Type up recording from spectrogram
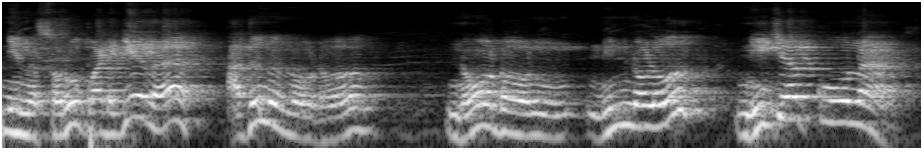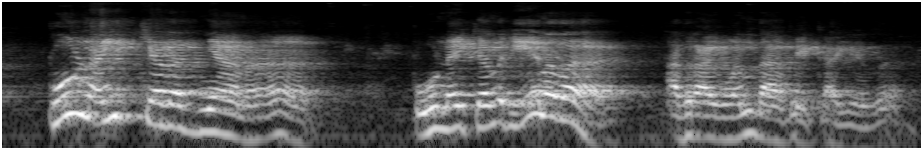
ನಿನ್ನ ಸ್ವರೂಪ ಅಡಿಗೆ ಅದ. ಅದನ್ನು ನೋಡು. ನೋಡು ನಿನ್ನೊಳು ನಿಜ ಪೂರ್ಣ ಪೂರ್ಣ ಐಕ್ಯದ ಜ್ಞಾನ. ಪೂರ್ಣ ಐಕ್ಯ ಅಂದ್ರೆ ಏನದ? ಅದ್ರಾಗ ಒಂದಾಗಬೇಕಾಗ್ಯದ.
